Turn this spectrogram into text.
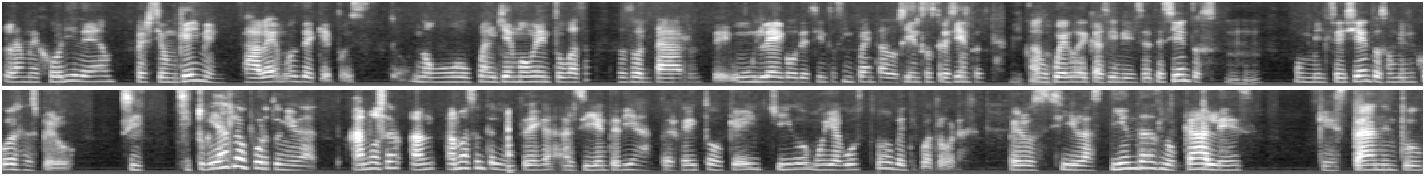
la mejor idea versión gaming. Sabemos de que pues no cualquier momento vas soltar de un Lego de 150, 200, 300 Mi a un juego de casi 1700 Ujú. o 1600 o mil cosas, pero si, si tuvieras la oportunidad, Amazon, Am- Amazon te lo entrega al siguiente día, perfecto, ok, chido, muy a gusto, 24 horas. Pero si las tiendas locales que están en tu,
